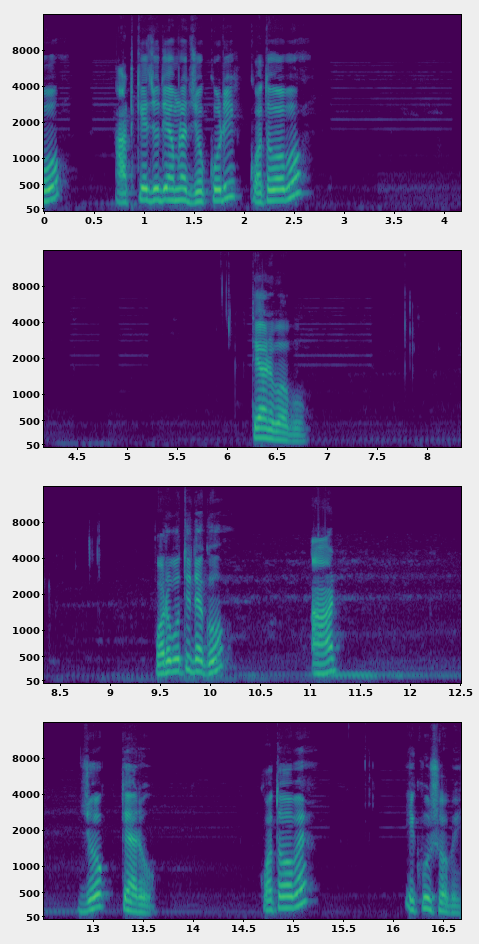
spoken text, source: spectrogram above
ও আটকে যদি আমরা যোগ করি, কত পাবো? তেরো পাবো। পরবর্তী দেখো, আট যোগ তেরো, কত হবে? একুশ হবে।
